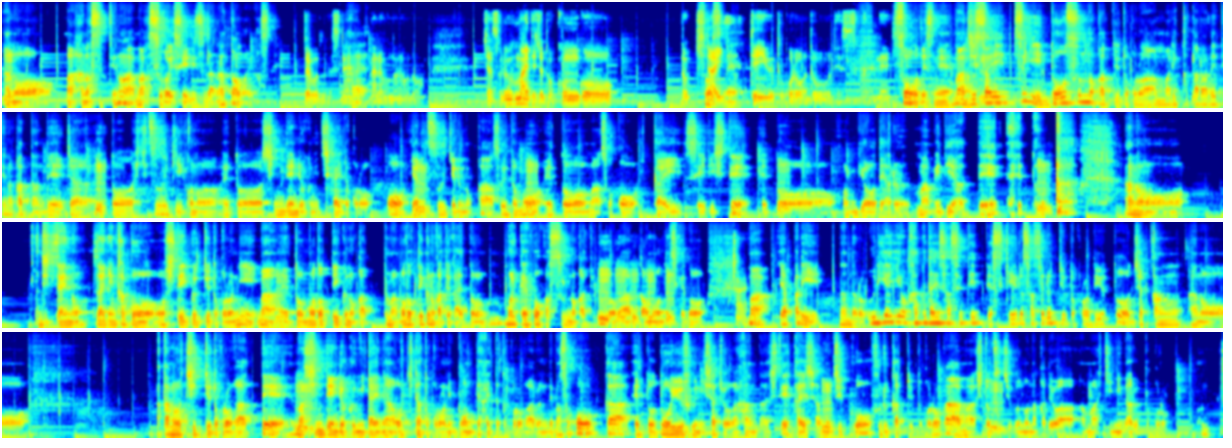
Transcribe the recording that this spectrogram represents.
あのまあ、話すっていうのは、まあ、すごい誠実だなとは思いますね。ということですね。はいなるほど、なるほど。じゃあ、それを踏まえて、ちょっと今後の期待っていうところはどうですかね？そうですね、まあ、実際、次どうすんのかっていうところはあんまり語られてなかったんで、じゃあ、えっと、引き続きこの、えっと、新電力に近いところをやり続けるのか、それとも、えっとまあ、そこを一回整理して、えっと、本業である、まあ、メディアで、えっとうん。あの自治体の財源確保をしていくっていうところに、まあ、うんえっと、戻っていくのか、まあ、戻っていくのかっていうか、えっと、もう一回フォーカスするのかっていうところがあると思うんですけど、はい。まあ、やっぱり、なんだろう、売り上げを拡大させていって、スケールさせるっていうところで言うと、若干、あの頭打ちっていうところがあって、まあ、うん新電力みたいな大きなところにボンって入ったところがあるんで、まあ、そこが、えっと、どういうふうに社長が判断して会社の軸を振るかっていうところが、まあ、一つ自分の中では、まあ、気になるところ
